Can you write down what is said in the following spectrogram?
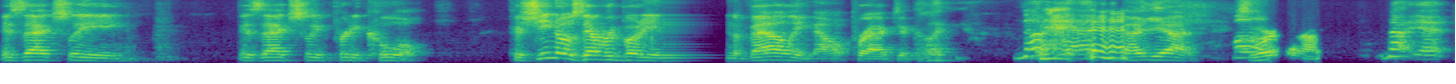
is actually is actually pretty cool because she knows everybody in the valley now practically. Not yet. not yet. Well, not yet.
